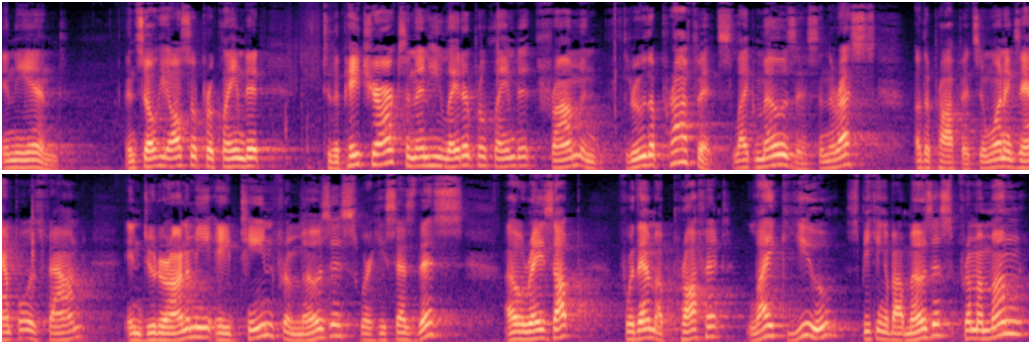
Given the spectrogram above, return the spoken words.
in the end. And so he also proclaimed it to the patriarchs, and then he later proclaimed it from and through the prophets, like Moses and the rest of the prophets. And one example is found in Deuteronomy 18 from Moses, where he says this I will raise up for them a prophet like you, speaking about Moses, from among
